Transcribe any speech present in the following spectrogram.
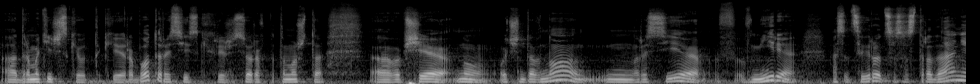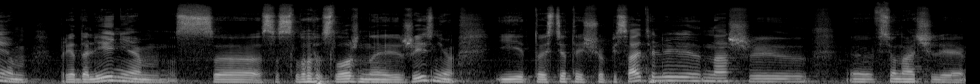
а, драматические вот такие работы российских режиссеров, потому что а, вообще, ну, очень давно Россия в, в мире ассоциируется со страданием, преодолением, с, со сло- сложной жизнью, и то есть это еще писатели наши все начали,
